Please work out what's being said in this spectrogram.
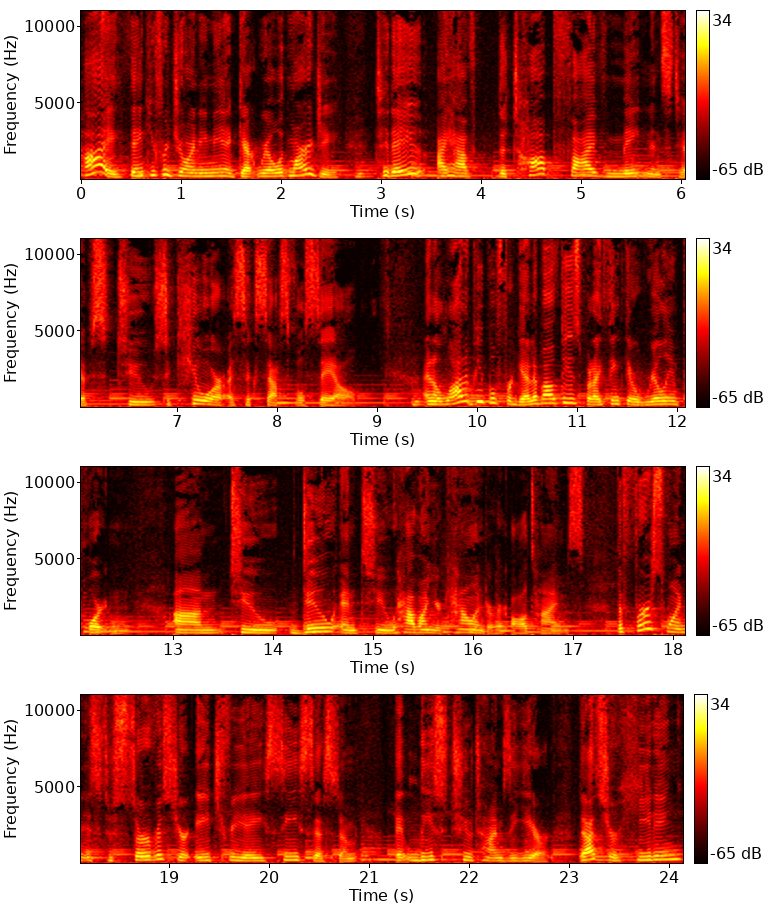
Hi, thank you for joining me at Get Real with Margie. Today I have the top five maintenance tips to secure a successful sale. And a lot of people forget about these, but I think they're really important um, to do and to have on your calendar at all times. The first one is to service your HVAC system at least two times a year. That's your heating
